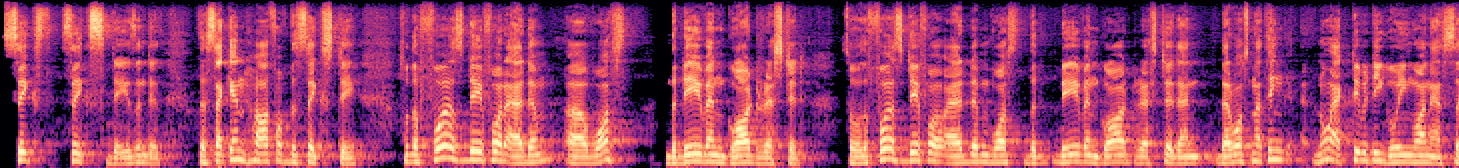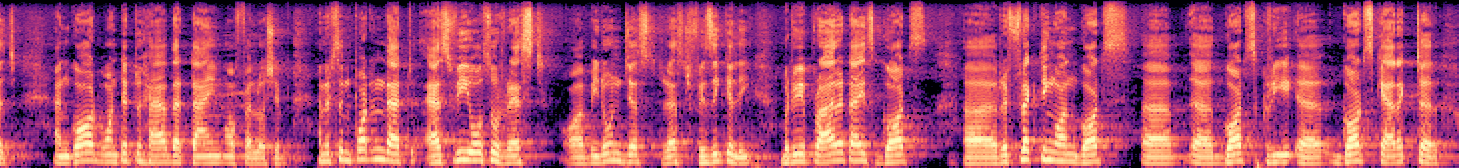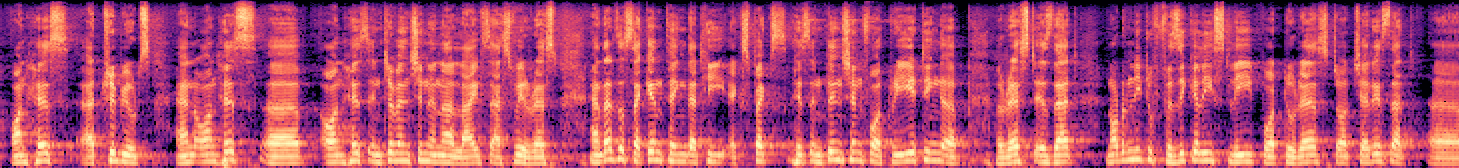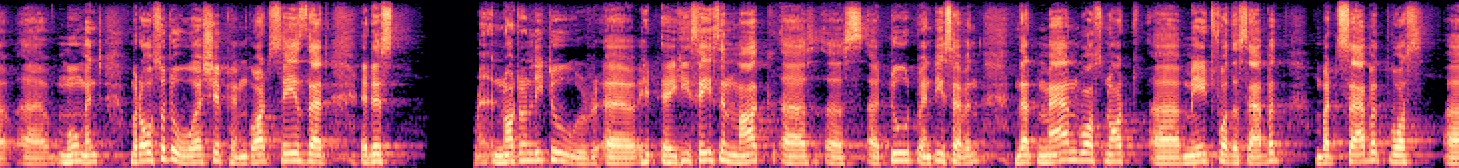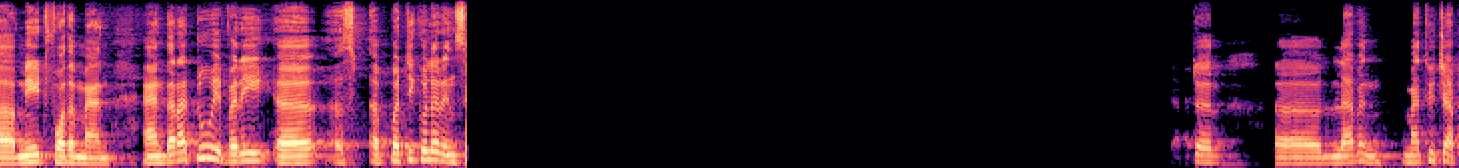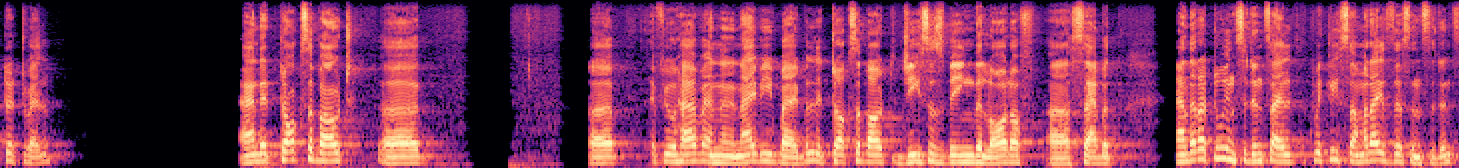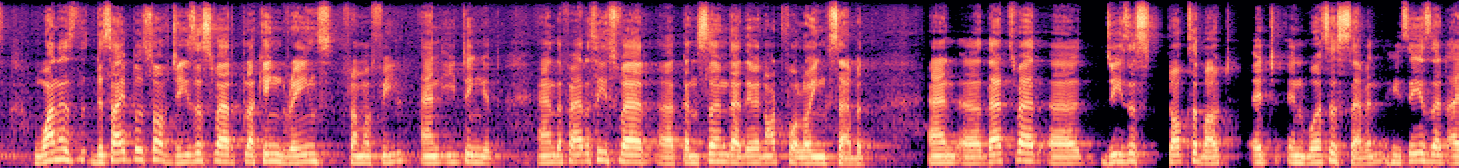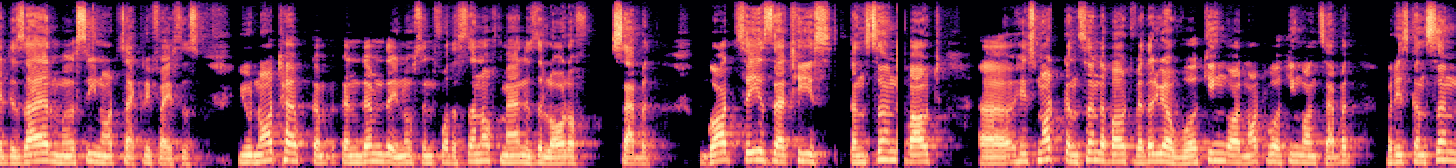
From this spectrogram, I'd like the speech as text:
Sixth, sixth day, isn't it? The second half of the sixth day. So the first day for Adam was the day when God rested. So the first day for Adam was the day when God rested, and there was nothing, no activity going on as such. And God wanted to have that time of fellowship. And it's important that as we also rest, or we don't just rest physically, but we prioritize God's uh, reflecting on God's uh, uh, God's uh, God's character, on His attributes, and on His uh, on His intervention in our lives as we rest. And that's the second thing that He expects. His intention for creating a rest is that not only to physically sleep or to rest or cherish that uh, moment, but also to worship Him. God says that it is not only to uh, he, he, says in mark uh, uh, 2:27 that man was not uh, made for the sabbath but sabbath was uh, made for the man. And there are two very uh, particular incidents chapter 11 matthew chapter 12 and it talks about uh, if you have an NIV Bible, it talks about Jesus being the Lord of uh, Sabbath. And there are two incidents. I'll quickly summarize these incidents. One is the disciples of Jesus were plucking grains from a field and eating it. And the Pharisees were uh, concerned that they were not following Sabbath. And uh, that's where uh, Jesus talks about it in verses 7. He says that I desire mercy, not sacrifices. You not have condemned the innocent, for the Son of Man is the Lord of Sabbath. God says that He is concerned about, uh, He's not concerned about whether you are working or not working on Sabbath, but He's concerned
